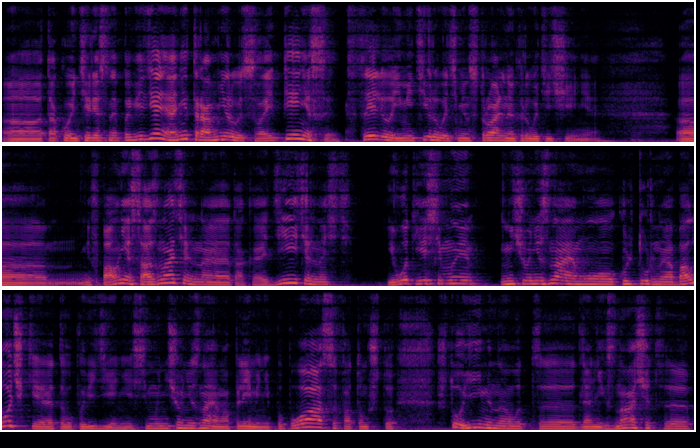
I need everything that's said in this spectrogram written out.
э, такое интересное поведение. Они травмируют свои пенисы с целью имитировать менструальное кровотечение. Э, вполне сознательная такая деятельность. И вот если мы ничего не знаем о культурной оболочке этого поведения, если мы ничего не знаем о племени папуасов, о том, что, что именно вот э, для них значит э,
